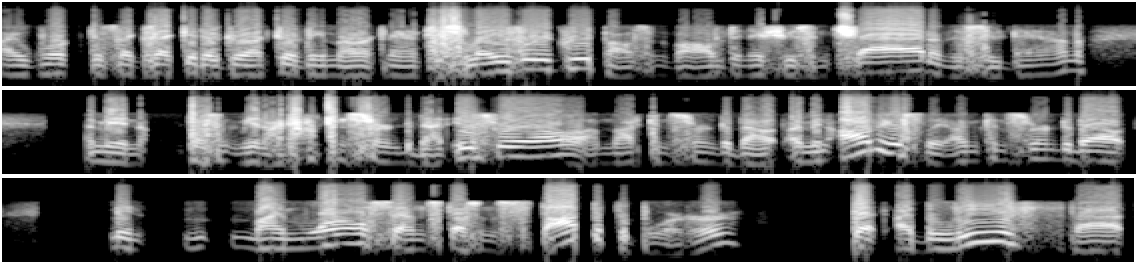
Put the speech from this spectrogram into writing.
I worked as executive director of the American Anti-Slavery Group. I was involved in issues in Chad and the Sudan. I mean, doesn't mean I'm not concerned about Israel. I'm not concerned about. I mean, obviously, I'm concerned about. I mean, m- my moral sense doesn't stop at the border, but I believe that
